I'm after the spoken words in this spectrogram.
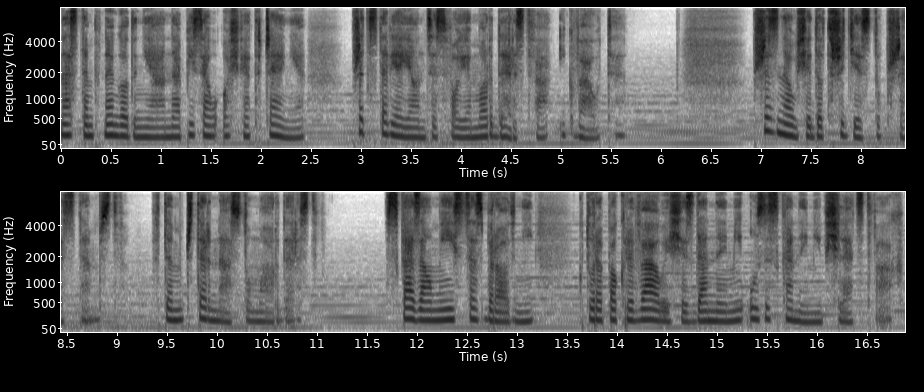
Następnego dnia napisał oświadczenie przedstawiające swoje morderstwa i gwałty. Przyznał się do 30 przestępstw, w tym 14 morderstw. Wskazał miejsca zbrodni, które pokrywały się z danymi uzyskanymi w śledztwach.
